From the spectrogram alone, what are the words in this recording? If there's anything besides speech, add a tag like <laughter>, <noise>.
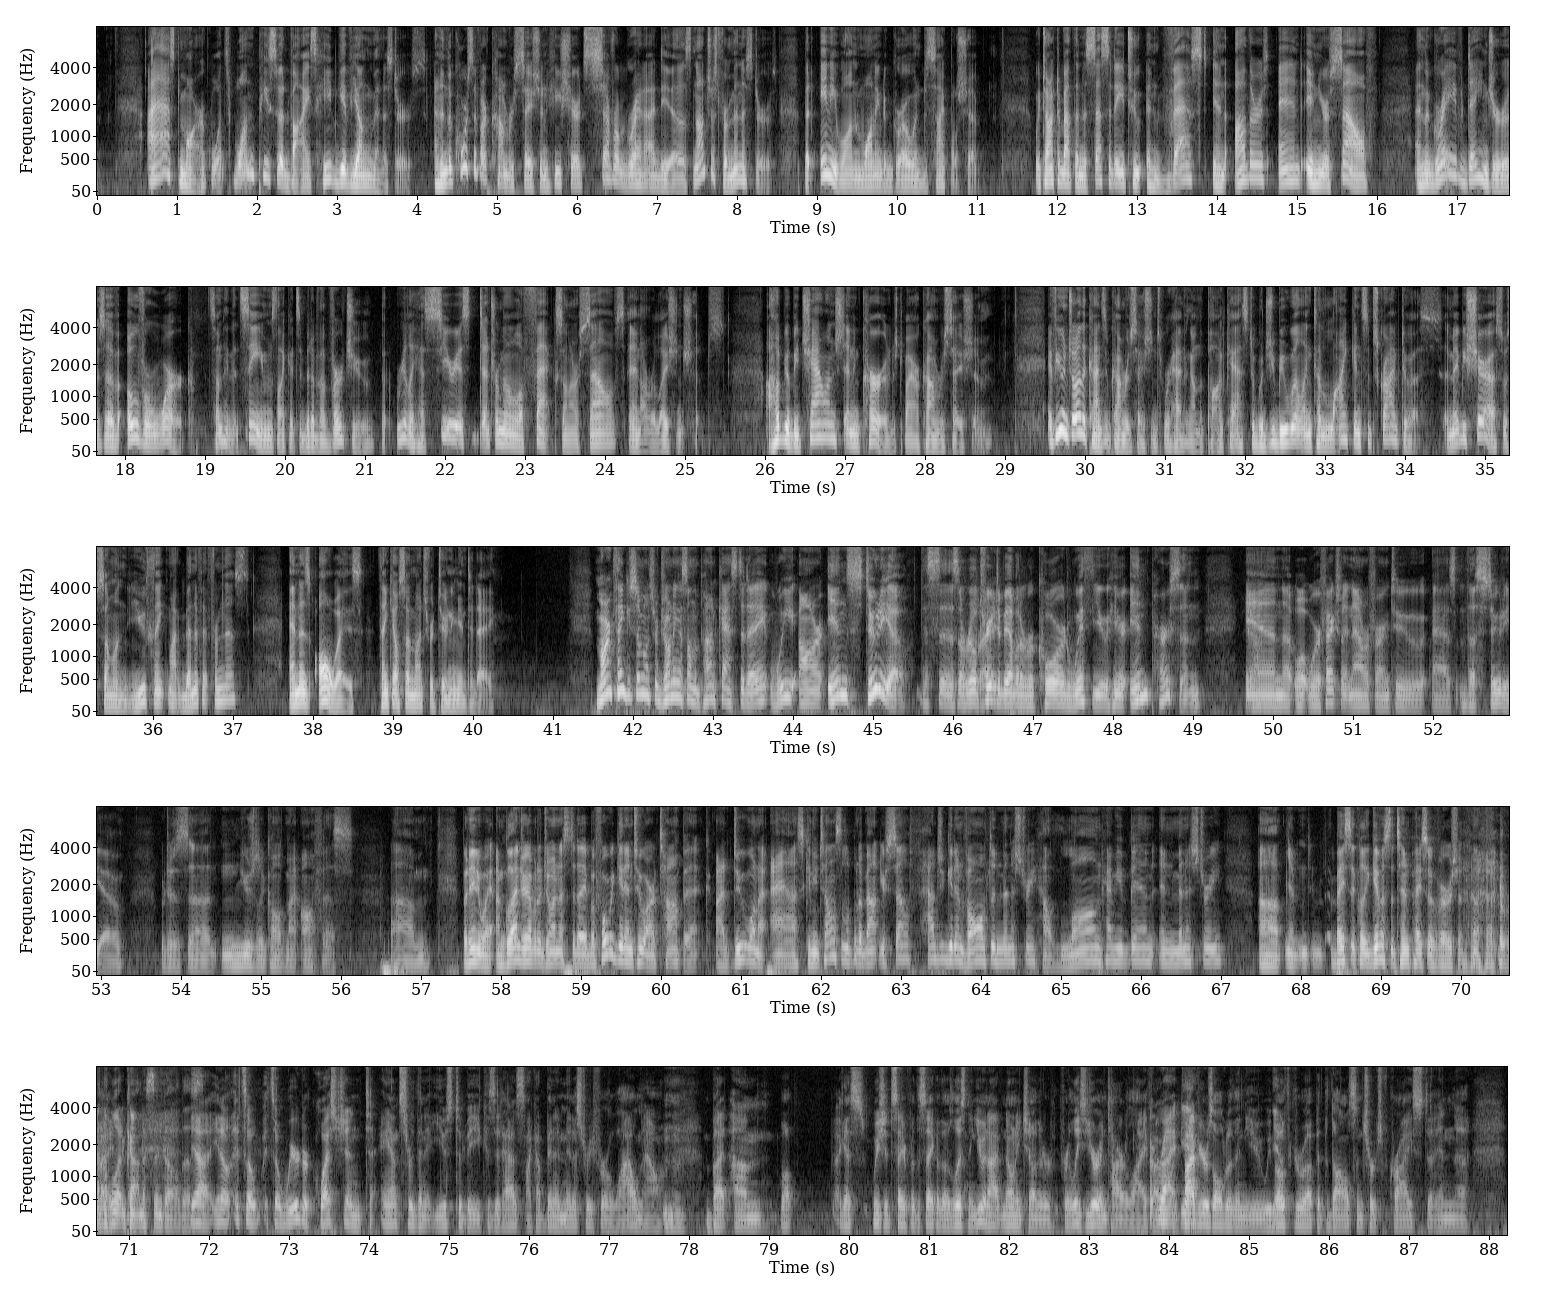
I asked Mark what's one piece of advice he'd give young ministers, and in the course of our conversation, he shared several great ideas, not just for ministers, but anyone wanting to grow in discipleship. We talked about the necessity to invest in others and in yourself, and the grave dangers of overwork, something that seems like it's a bit of a virtue, but really has serious detrimental effects on ourselves and our relationships. I hope you'll be challenged and encouraged by our conversation. If you enjoy the kinds of conversations we're having on the podcast, would you be willing to like and subscribe to us and maybe share us with someone you think might benefit from this? And as always, thank y'all so much for tuning in today. Mark, thank you so much for joining us on the podcast today. We are in studio. This is a real treat to be able to record with you here in person in uh, what we're affectionately now referring to as the studio, which is uh, usually called my office. Um, but anyway, I'm glad you're able to join us today. Before we get into our topic, I do want to ask can you tell us a little bit about yourself? How'd you get involved in ministry? How long have you been in ministry? Uh, you know, basically, give us the 10 peso version of <laughs> Right. what got us into all this. Yeah, you know, it's a it's a weirder question to answer than it used to be because it has like I've been in ministry for a while now. But um, well, I guess we should say for the sake of those listening, you and I have known each other for at least your entire life. I'm, Right, five yeah. years older than you. We both grew up at the Donelson Church of Christ in uh,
